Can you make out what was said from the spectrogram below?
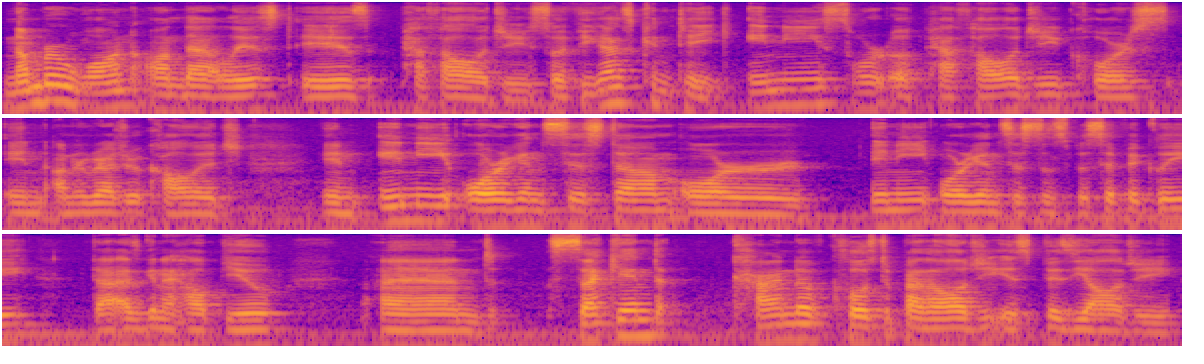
number one on that list is pathology. So if you guys can take any sort of pathology course in undergraduate college in any organ system or any organ system specifically, that is going to help you. And second, kind of close to pathology is physiology.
